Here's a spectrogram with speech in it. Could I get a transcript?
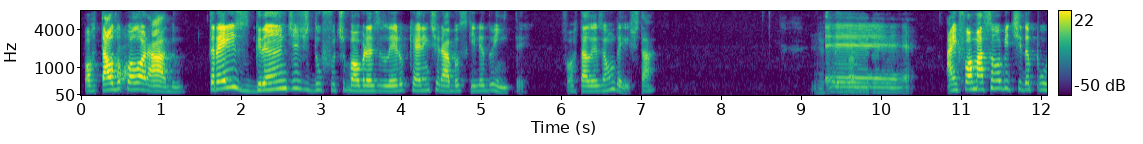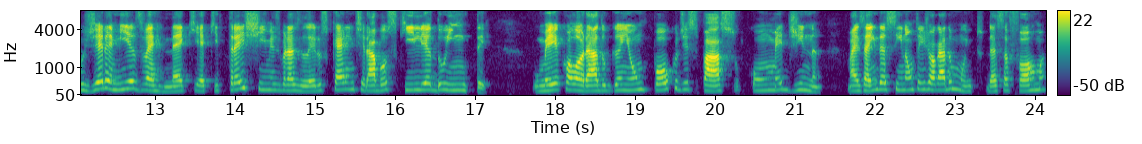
Portal do Colorado. Três grandes do futebol brasileiro querem tirar a Bosquilha do Inter. Fortaleza é um deles, tá? É... A informação obtida por Jeremias Werneck é que três times brasileiros querem tirar a Bosquilha do Inter. O meia colorado ganhou um pouco de espaço com o Medina, mas ainda assim não tem jogado muito. Dessa forma,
